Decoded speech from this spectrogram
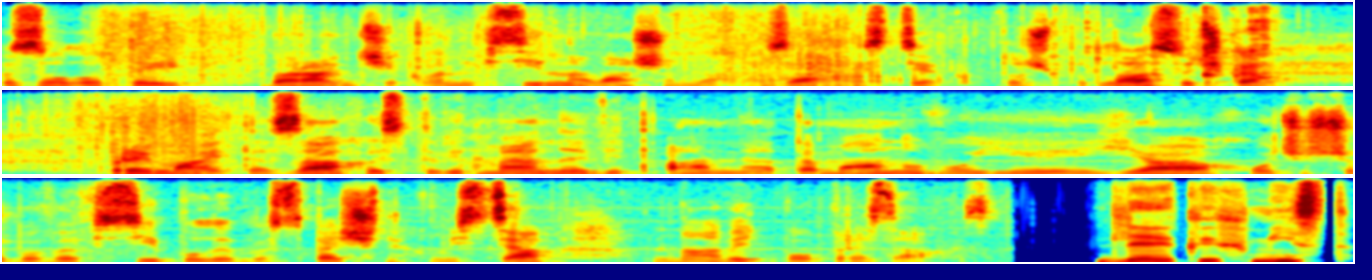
Золотий Баранчик. Вони всі на вашому захисті. Тож, будь ласочка. Приймайте захист від мене, від Анни Атаманової. Я хочу, щоб ви всі були в безпечних місцях, навіть попри захист. Для яких міст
